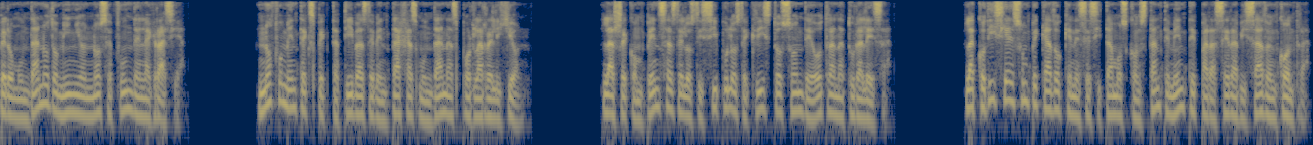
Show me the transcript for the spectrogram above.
pero mundano dominio no se funda en la gracia. No fomenta expectativas de ventajas mundanas por la religión las recompensas de los discípulos de Cristo son de otra naturaleza. La codicia es un pecado que necesitamos constantemente para ser avisado en contra,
